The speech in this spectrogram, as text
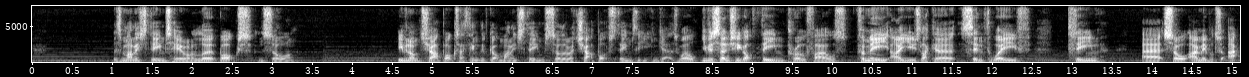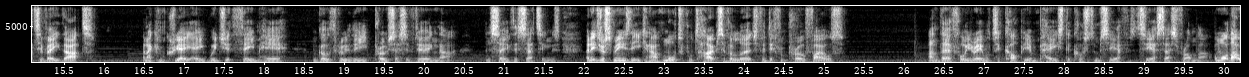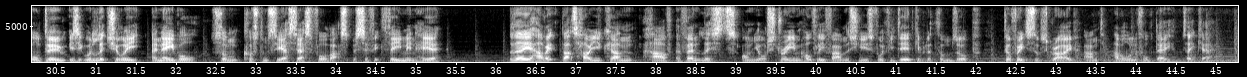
There's managed themes here on Alertbox, and so on. Even on Chatbox, I think they've got managed themes, so there are Chatbox themes that you can get as well. You've essentially got theme profiles. For me, I use like a synthwave theme, uh, so I'm able to activate that and I can create a widget theme here and go through the process of doing that and save the settings. And it just means that you can have multiple types of alerts for different profiles and therefore you're able to copy and paste the custom CF CSS from that. And what that will do is it will literally enable some custom CSS for that specific theme in here. So there you have it. That's how you can have event lists on your stream. Hopefully you found this useful. If you did, give it a thumbs up. Feel free to subscribe and have a wonderful day. Take care.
